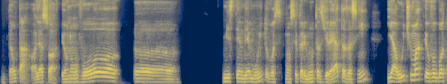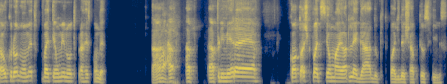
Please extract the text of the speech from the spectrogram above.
Então tá, olha só, eu não vou uh, me estender muito, vão ser perguntas diretas assim, e a última eu vou botar o cronômetro, vai ter um minuto para responder. Tá? A, a, a primeira é qual tu acha que pode ser o maior legado que tu pode deixar para teus filhos?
